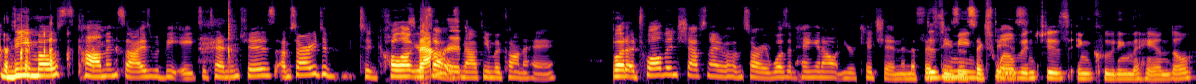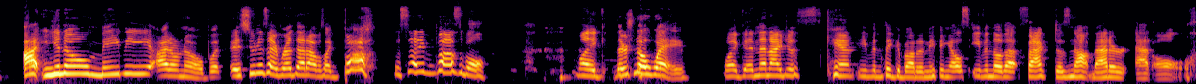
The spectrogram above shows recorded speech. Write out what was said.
the most common size would be eight to 10 inches. I'm sorry to, to call out It's your size. Matthew McConaughey. But a 12 inch chef's knife, I'm sorry, wasn't hanging out in your kitchen in the 50s Does he mean and 60s. 12 inches, including the handle? I, you know, maybe I don't know, but as soon as I read that, I was like, "Bah, that's not even possible." like, there's no way. Like, and then I just can't even think about anything else, even though that fact does not matter at all.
